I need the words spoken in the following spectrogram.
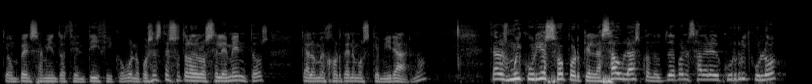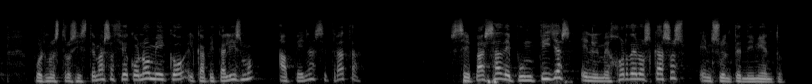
que a un pensamiento científico. Bueno, pues este es otro de los elementos que a lo mejor tenemos que mirar. ¿no? Claro, es muy curioso porque en las aulas, cuando tú te pones a ver el currículo, pues nuestro sistema socioeconómico, el capitalismo, apenas se trata se pasa de puntillas, en el mejor de los casos, en su entendimiento.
